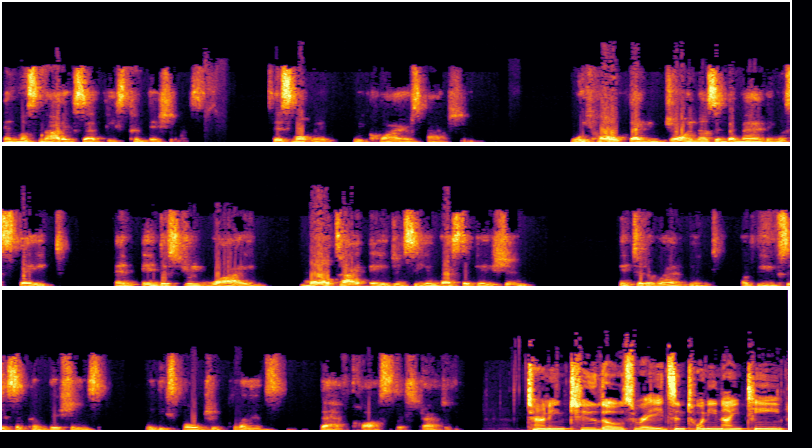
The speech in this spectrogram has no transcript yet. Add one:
and must not accept these conditions. This moment requires action. We hope that you join us in demanding a state and industry wide multi agency investigation into the rampant abuses and conditions in these poultry plants that have caused this tragedy. Turning to those raids in 2019,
